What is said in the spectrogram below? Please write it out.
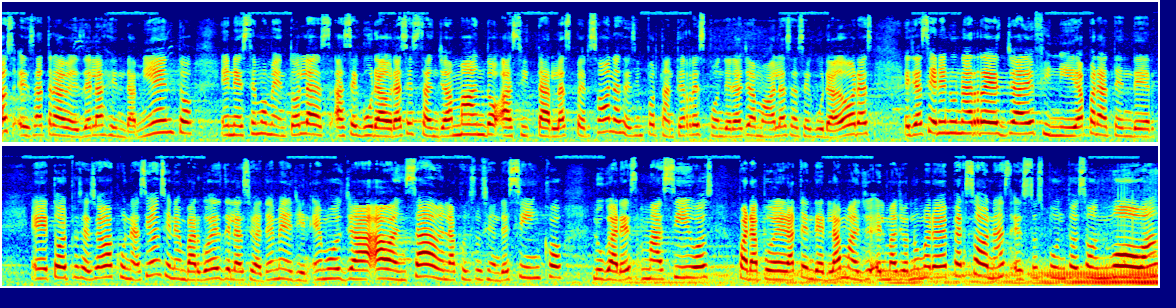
2 es a través del agendamiento. En este momento las aseguradoras están llamando a citar las personas, es importante responder al llamado a las aseguradoras. Ellas tienen una red ya definida para atender eh, todo el proceso de vacunación, sin embargo desde la ciudad de Medellín hemos ya avanzado en la construcción de cinco lugares masivos para poder atender el mayor número de personas. Estos puntos son MOVA,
